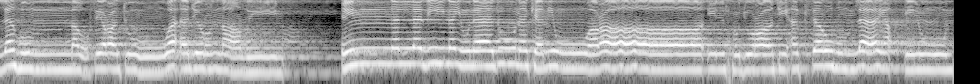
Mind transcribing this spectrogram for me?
لهم مغفرة وأجر عظيم. إن الذين ينادونك من وراء الحجرات أكثرهم لا يعقلون.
